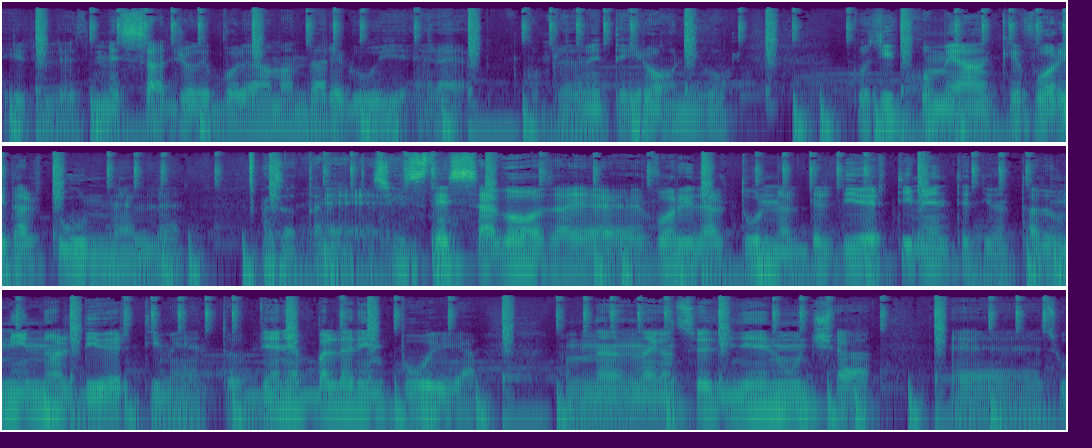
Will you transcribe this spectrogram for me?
il, il, messaggio che voleva mandare lui era completamente ironico così come anche fuori dal tunnel. Esattamente. Eh, sì, stessa cosa, eh, fuori dal tunnel del divertimento è diventato un inno al divertimento. Vieni a ballare in Puglia, una, una canzone di denuncia eh, su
